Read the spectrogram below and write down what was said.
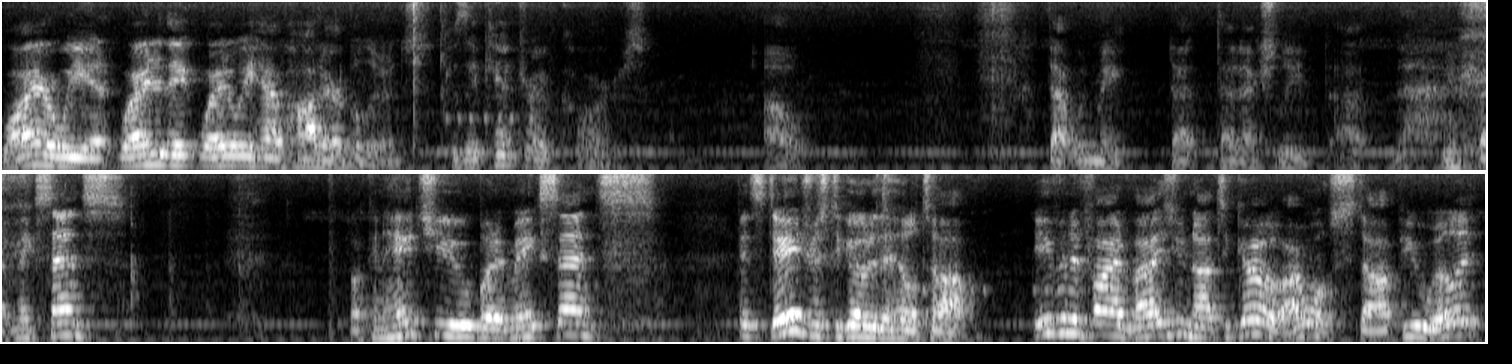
Why are we? In, why do they? Why do we have hot air balloons? Because they can't drive cars. Oh, that would make that that actually uh, that makes sense. Fucking hate you, but it makes sense. It's dangerous to go to the hilltop. Even if I advise you not to go, I won't stop you, will it?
